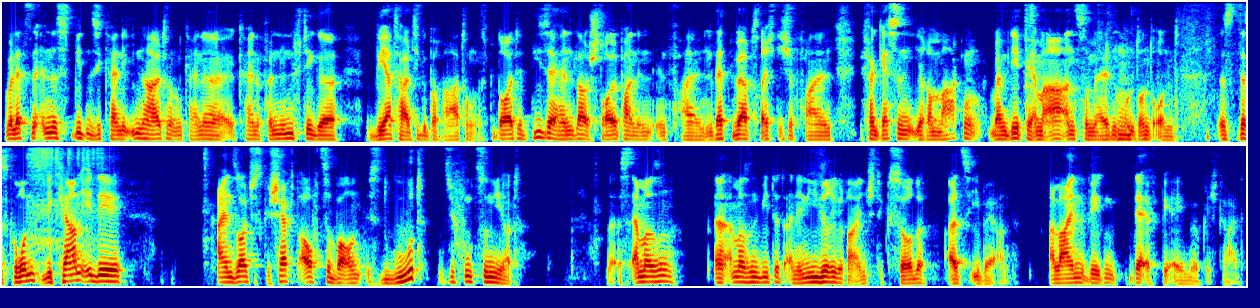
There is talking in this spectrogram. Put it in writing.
Aber letzten Endes bieten sie keine Inhalte und keine, keine vernünftige, werthaltige Beratung. Das bedeutet, diese Händler stolpern in, in Fallen, in wettbewerbsrechtliche Fallen, die vergessen, ihre Marken beim DPMA anzumelden mhm. und, und, und. Das, das Grund, die Kernidee, ein solches Geschäft aufzubauen, ist gut, sie funktioniert. Ist Amazon äh, Amazon bietet eine niedrigere Einstiegshürde als eBay an. Allein wegen der FBA-Möglichkeit.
